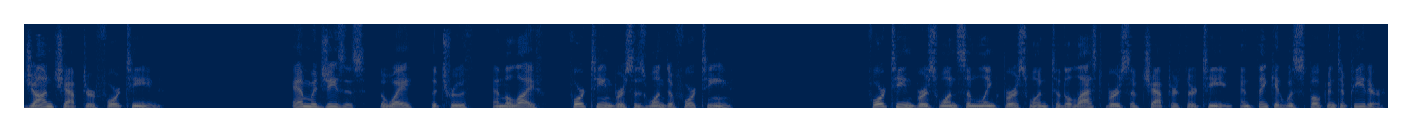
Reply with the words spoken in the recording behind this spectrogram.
John chapter 14 Am Jesus, the way, the truth, and the life, 14 verses 1 to 14. 14 verse 1 Some link verse 1 to the last verse of chapter 13 and think it was spoken to Peter.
